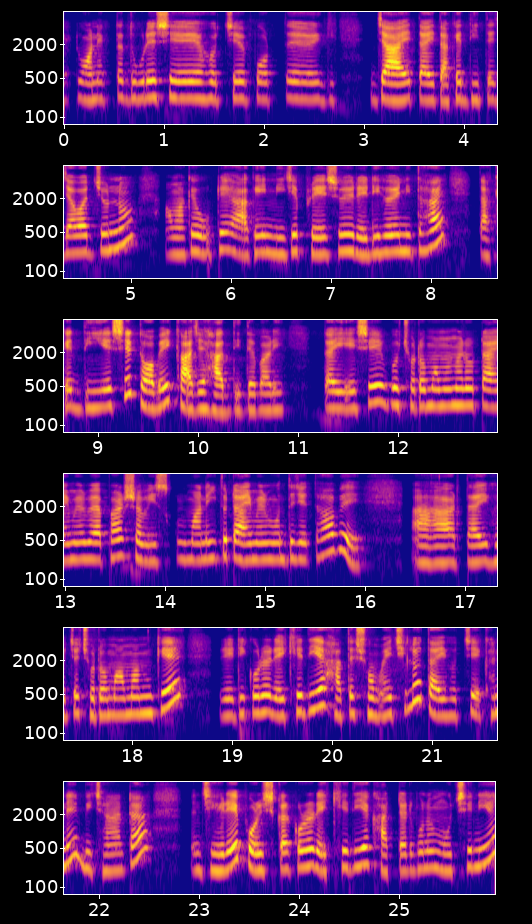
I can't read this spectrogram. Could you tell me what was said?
একটু অনেকটা দূরে সে হচ্ছে পড়তে যায়। তাই তাকে দিতে যাওয়ার জন্য আমাকে উঠে আগেই নিজে ফ্রেশ হয়ে রেডি হয়ে নিতে হয়। তাকে দিয়ে এসে তবেই কাজে হাত দিতে পারি। তাই এসে ছোটো মামামেরও টাইমের ব্যাপার। সব স্কুল মানেই তো টাইমের মধ্যে যেতে হবে। আর তাই হচ্ছে ছোটো মামামকে রেডি করে রেখে দিয়ে হাতে সময় ছিল, তাই হচ্ছে এখানে বিছানাটা ঝেড়ে পরিষ্কার করে রেখে দিয়ে খাটটারগুলো মুছে নিয়ে,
